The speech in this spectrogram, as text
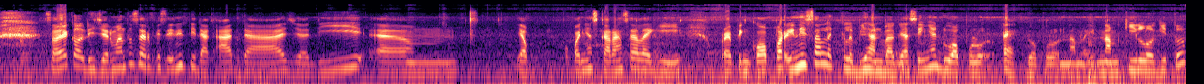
Soalnya kalau di Jerman tuh servis ini tidak ada. Jadi um, ya pokoknya sekarang saya lagi wrapping koper. Ini saya kelebihan bagasinya 20 eh 26 lagi 6 kilo gitu.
